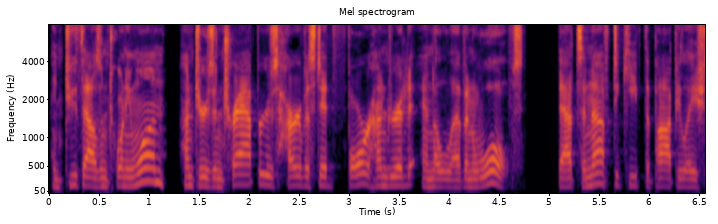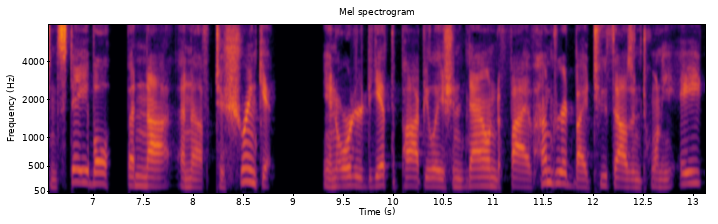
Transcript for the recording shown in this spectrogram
In 2021, hunters and trappers harvested 411 wolves. That's enough to keep the population stable, but not enough to shrink it. In order to get the population down to 500 by 2028,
